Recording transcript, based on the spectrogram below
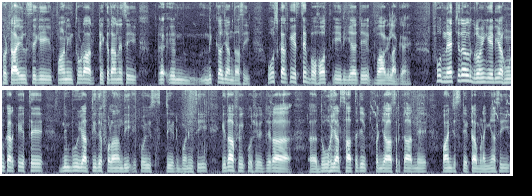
ਫਰਟਾਈਲ ਸੀਗੀ ਪਾਣੀ ਥੋੜਾ ਟਿਕਦਾ ਨਹੀਂ ਸੀ ਨਿਕਲ ਜਾਂਦਾ ਸੀ। ਉਸ ਕਰਕੇ ਇੱਥੇ ਬਹੁਤ ਏਰੀਆ 'ਚ ਬਾਗ ਲੱਗਾ ਹੈ। ਸੋ ਨੈਚੁਰਲ ਗਰੋਇੰਗ ਏਰੀਆ ਹੋਣ ਕਰਕੇ ਇੱਥੇ ਨਿੰਬੂ ਜਾਤੀ ਦੇ ਫਲਾਂ ਦੀ ਕੋਈ ਸਟੇਟ ਬਣੀ ਸੀ। ਇਹਦਾ ਫਿਰ ਕੁਝ ਜਿਹੜਾ ਅ, 2007 'ਚ ਪੰਜਾਬ ਸਰਕਾਰ ਨੇ ਪੰਜ ਸਟੇਟਾਂ ਬਣਾਈਆਂ ਸੀ।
